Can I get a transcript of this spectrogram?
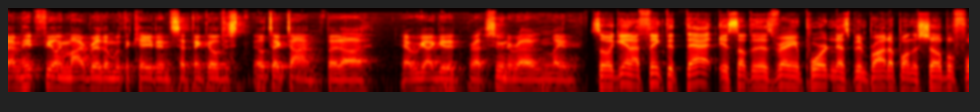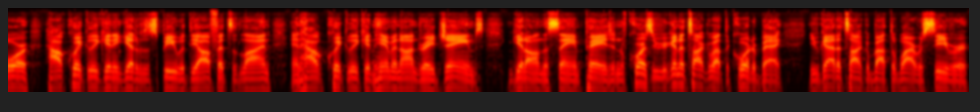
them hit, feeling my rhythm with the cadence. I think it'll just it'll take time, but uh, yeah, we got to get it sooner rather than later. So again, I think that that is something that's very important. That's been brought up on the show before. How quickly can he get up to speed with the offensive line, and how quickly can him and Andre James get on the same page? And of course, if you're going to talk about the quarterback, you've got to talk about the wide receiver,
